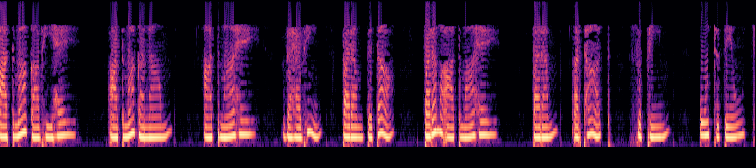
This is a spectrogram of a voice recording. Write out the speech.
आत्मा का भी है। आत्मा का नाम आत्मा है। वह भी परम पिता, परम आत्मा है। परम अर्थात सुप्रीम, ऊंच ते ऊंच,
